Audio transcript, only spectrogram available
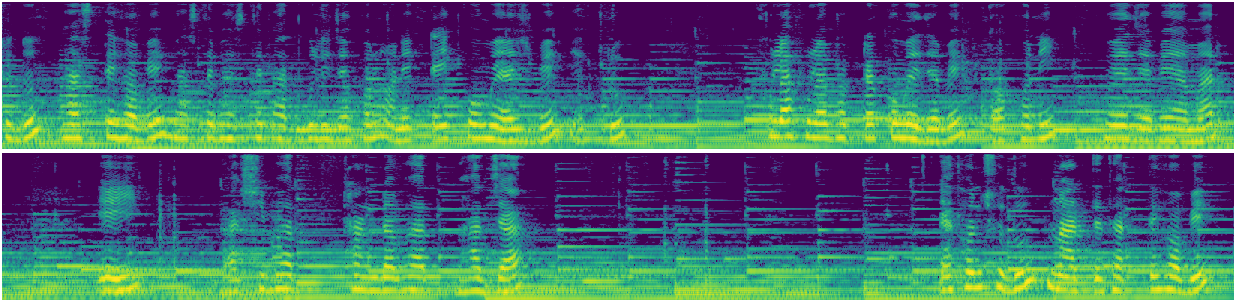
শুধু ভাজতে হবে। ভাজতে ভাজতে ভাতগুলি যখন অনেকটাই কমে আসবে একটু ফুলা ফুলা ভাবটা কমে যাবে, তখনই হয়ে যাবে আমার এই কাশি ভাত, ঠান্ডা ভাত ভাজা। এখন শুধু নাড়তে থাকতে হবে।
